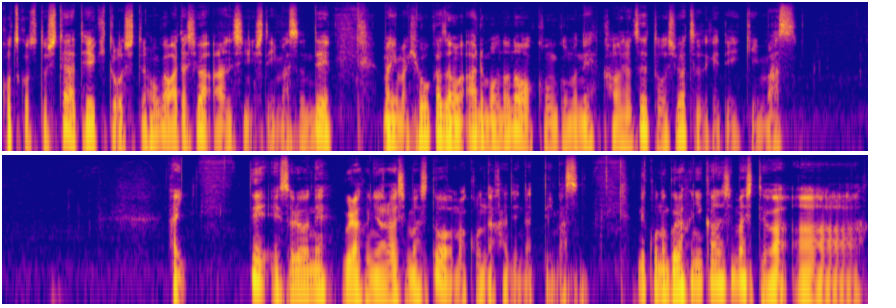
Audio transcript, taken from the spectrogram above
コツコツとした定期投資っていう方が私は安心していますんで、まあ、今評価損はあるものの今後もね変わらず投資は続けていきます。はい。で、それをね、グラフに表しますと、まあ、こんな感じになっています。で、このグラフに関しましては、あ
